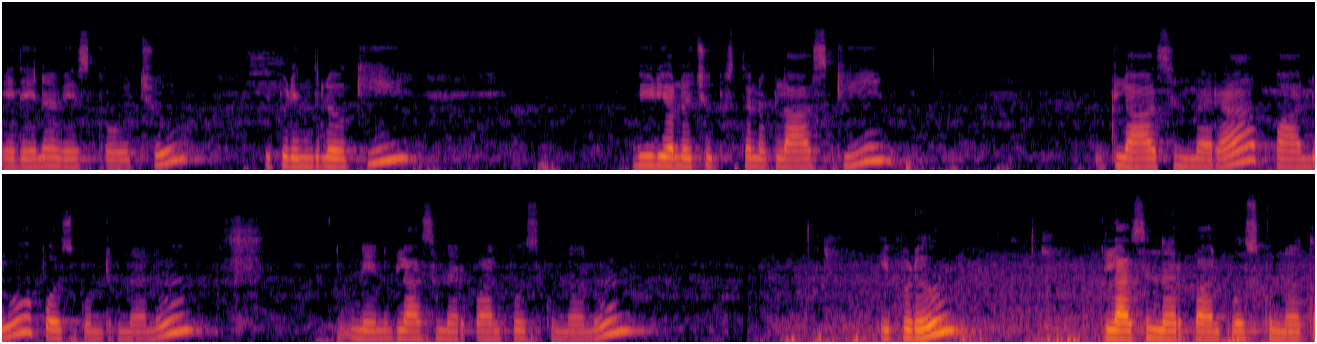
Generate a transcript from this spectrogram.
ఏదైనా వేసుకోవచ్చు. ఇప్పుడు ఇందులోకి వీడియోలో చూపిస్తున్న గ్లాస్కి గ్లాసున్నర పాలు పోసుకుంటున్నాను. నేను గ్లాసున్నర పాలు పోసుకున్నాను. ఇప్పుడు గ్లాసున్నర పాలు పోసుకున్నాక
